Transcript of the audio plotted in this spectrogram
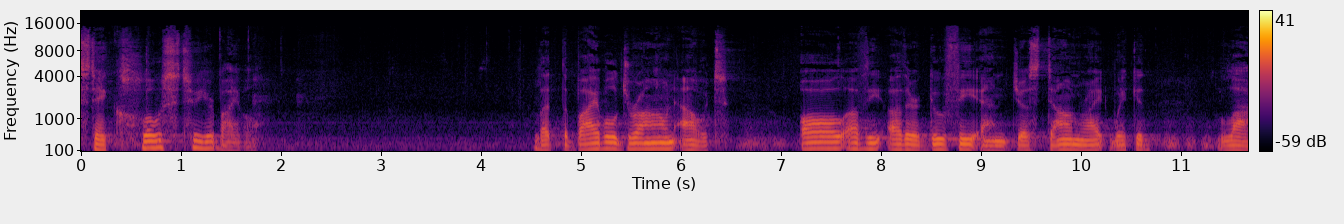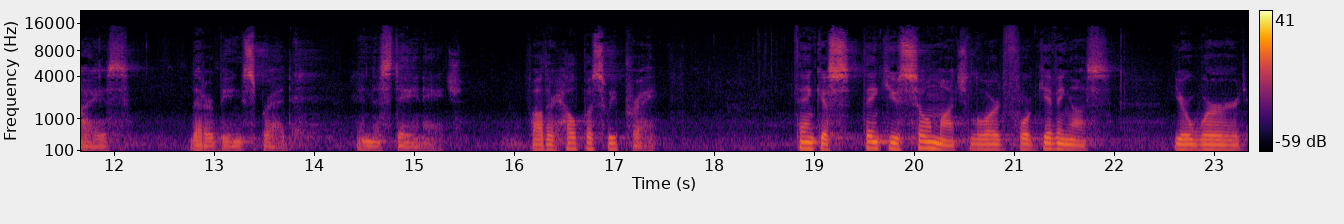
Stay close to your Bible. Let the Bible drown out all of the other goofy and just downright wicked lies that are being spread in this day and age. Father, help us, we pray. Thank us, thank you so much, Lord, for giving us your word.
